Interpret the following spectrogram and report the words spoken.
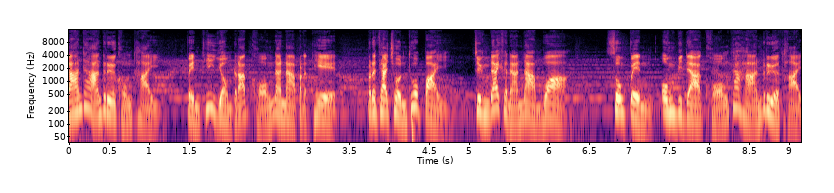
การทหารเรือของไทยเป็นที่ยอมรับของนานาประเทศ ประชาชนทั่วไปจึงได้ขนานนามว่า ทรงเป็นองค์บิดาของทหารเรือไทย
